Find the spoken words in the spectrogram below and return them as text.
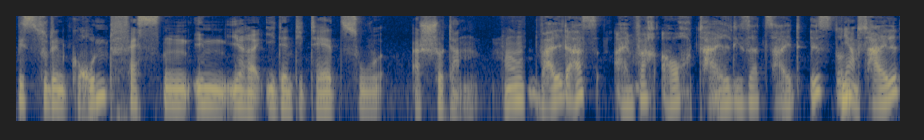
bis zu den Grundfesten in ihrer Identität zu erschüttern. Hm? Weil das einfach auch Teil dieser Zeit ist und ja. Teil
